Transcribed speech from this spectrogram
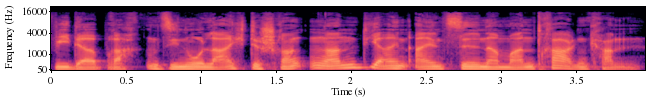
Wieder brachten sie nur leichte Schranken an, die ein einzelner Mann tragen kann.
